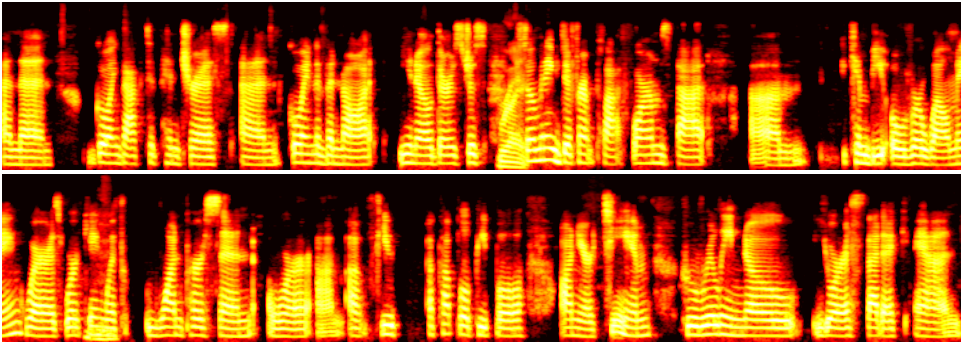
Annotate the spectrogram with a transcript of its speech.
and then going back to Pinterest and going to the knot. You know, there's just right. so many different platforms that um, can be overwhelming. Whereas working mm-hmm. with one person or um, a few, a couple people on your team who really know your aesthetic and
